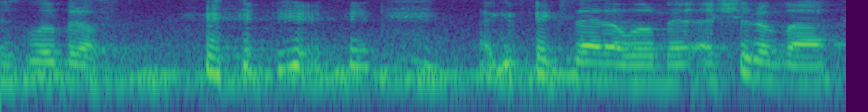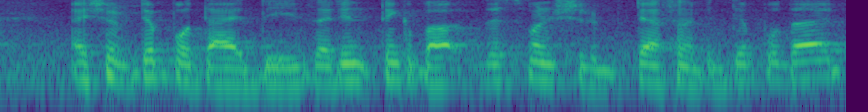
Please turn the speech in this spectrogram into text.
There's a little bit of. I can fix that a little bit. I should have. Uh, I should have dimple dyed these. I didn't think about this one. Should have definitely been dimple dyed,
